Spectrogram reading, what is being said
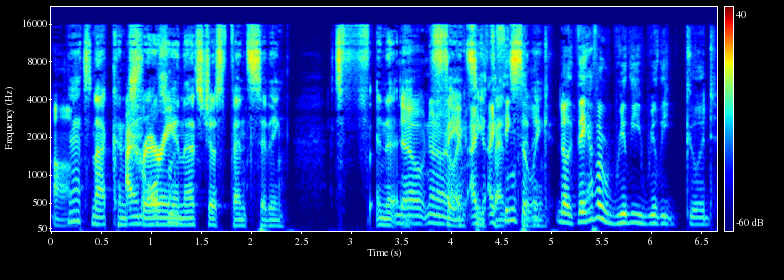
Um, that's not contrarian. Also, that's just fence sitting. It's a, no, no, no. no. Like, I, I, think that like no, like, they have a really, really good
